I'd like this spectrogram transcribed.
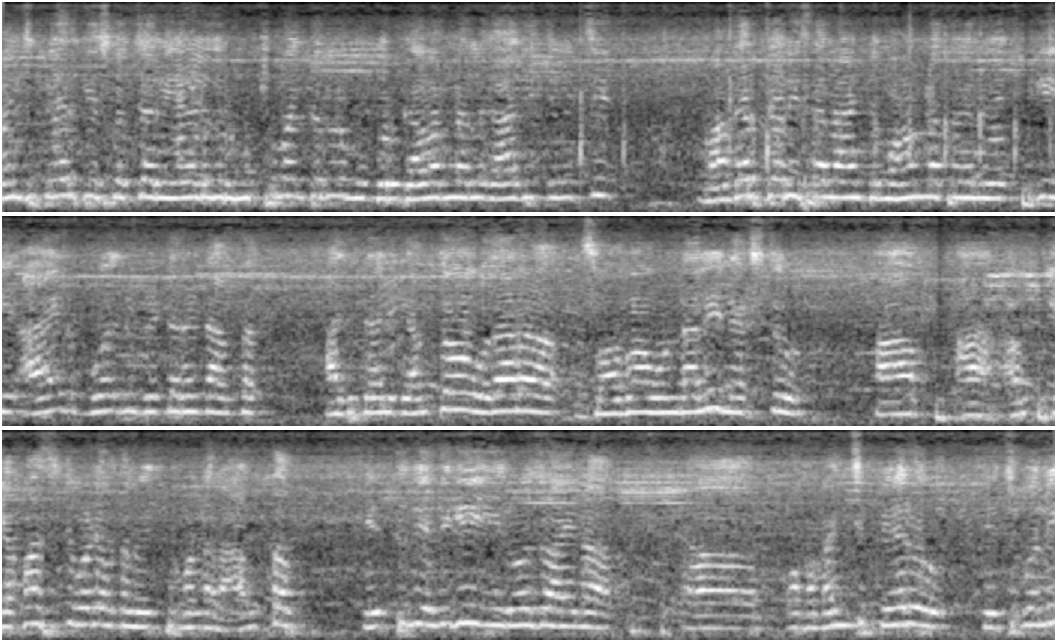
మంచి పేరు తీసుకొచ్చారు. ఏడుగురు ముఖ్యమంత్రులు ముగ్గురు గవర్నర్లకు ఆతిథ్యం ఇచ్చి మదర్ తెరీసా లాంటి మహోన్నతమైన వ్యక్తికి ఆయన భోజనం పెట్టారంటే అంత అది దానికి ఎంతో ఉదార స్వభావం ఉండాలి. నెక్స్ట్ అంత కెపాసిటీ కూడా అతను వ్యక్తికి ఉండాలి. అంత ఎత్తుకు ఎదిగి ఈరోజు ఆయన ఒక మంచి పేరు తెచ్చుకొని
